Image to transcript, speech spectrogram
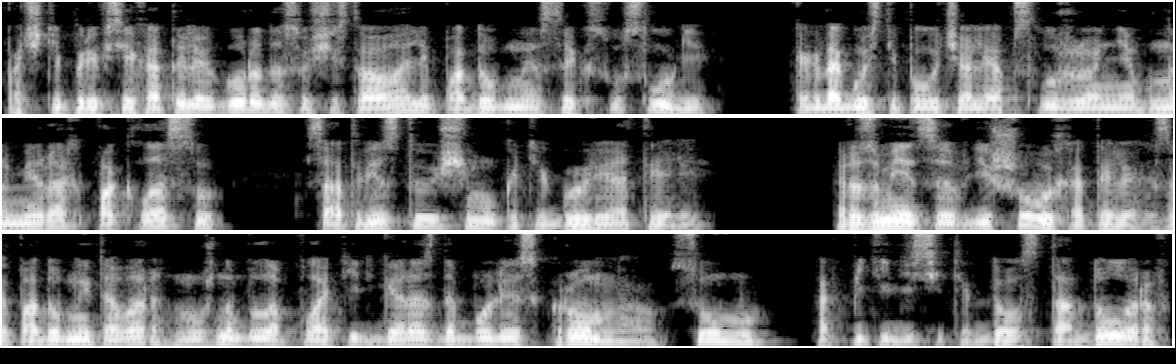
Почти при всех отелях города существовали подобные секс-услуги, когда гости получали обслуживание в номерах по классу, соответствующему категории отелей. Разумеется, в дешевых отелях за подобный товар нужно было платить гораздо более скромную сумму от 50 до 100 долларов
